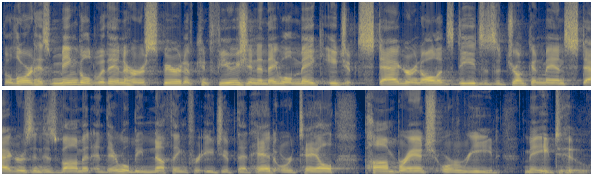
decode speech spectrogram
The Lord has mingled within her a spirit of confusion, and they will make Egypt stagger in all its deeds as a drunken man staggers in his vomit, and there will be nothing for Egypt that head or tail, palm branch or reed may do.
